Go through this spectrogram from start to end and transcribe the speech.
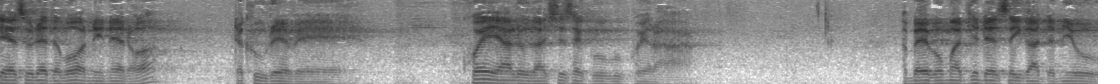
တယ်ဆိုတဲ့သဘောအနေနဲ့တော့တခုတည်းပဲခွဲရလို့သာ89ခုခွဲတာ အပေဘုံမှာဖြစ်တဲ့စိတ်ကတစ်မျိုး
